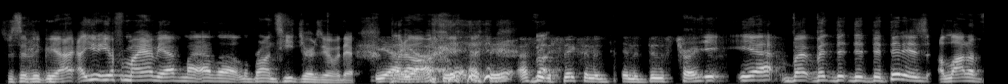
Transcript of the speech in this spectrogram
specifically, I, I, you're from Miami. I have my I have a LeBron's Heat jersey over there. Yeah, But, yeah, um, I see it. I see it. I see but- the six in the in the deuce tray. Yeah, but but the, the, the thing is, a lot of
